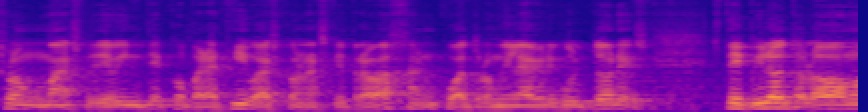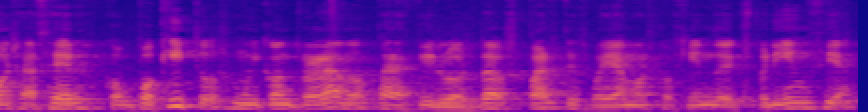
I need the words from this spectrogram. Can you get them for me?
son más de 20 cooperativas con las que trabajan, 4.000 agricultores. Este piloto lo vamos a hacer con poquitos, muy controlado, para que los dos partes vayamos cogiendo experiencia,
